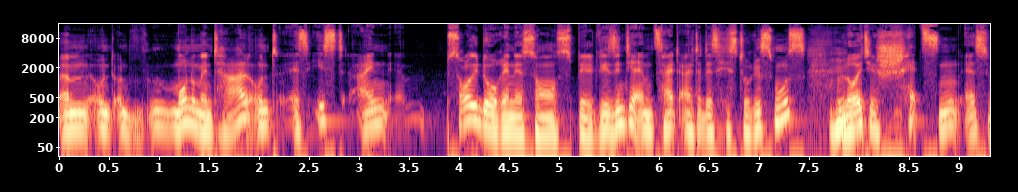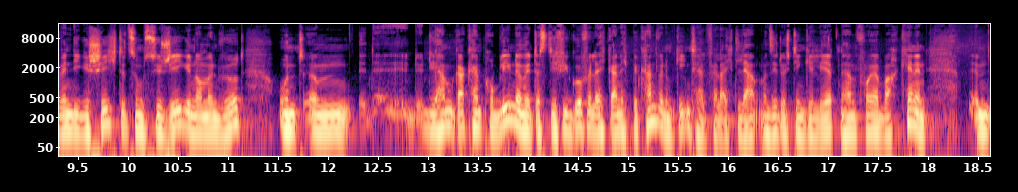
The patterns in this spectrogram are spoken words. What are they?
ähm, und, und monumental. Und es ist ein Pseudo-Renaissance-Bild. Wir sind ja im Zeitalter des Historismus. Mhm. Leute schätzen es, wenn die Geschichte zum Sujet genommen wird und ähm, die haben gar kein Problem damit, dass die Figur vielleicht gar nicht bekannt wird. Im Gegenteil, vielleicht lernt man sie durch den gelehrten Herrn Feuerbach kennen. Ähm,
